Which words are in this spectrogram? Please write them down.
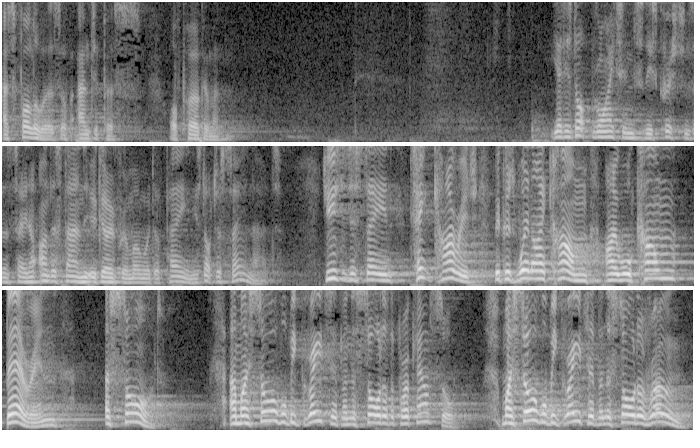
as followers of Antipas of Pergamon. Yet he's not writing to these Christians and saying, I understand that you're going through a moment of pain. He's not just saying that. Jesus is saying, Take courage, because when I come, I will come bearing a sword. And my sword will be greater than the sword of the proconsul. My sword will be greater than the sword of Rome.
